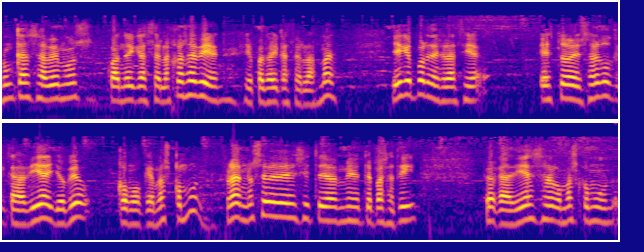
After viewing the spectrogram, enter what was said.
nunca sabemos cuándo hay que hacer las cosas bien y cuándo hay que hacerlas mal. Y es que por desgracia esto es algo que cada día yo veo como que más común. Fran, no sé si también te pasa a ti, pero cada día es algo más común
